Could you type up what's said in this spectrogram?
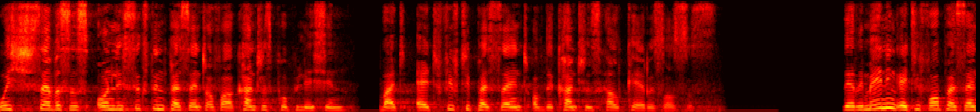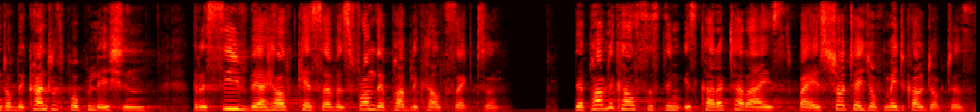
which services only 16% of our country's population, but at 50% of the country's healthcare resources. The remaining 84% of the country's population receive their healthcare service from the public health sector. The public health system is characterized by a shortage of medical doctors,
